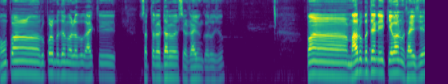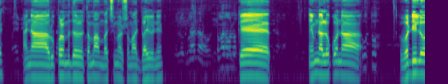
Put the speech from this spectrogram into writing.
હું પણ રૂપણ બધામાં લગભગ આજથી સત્તર અઢાર વર્ષ ડ્રાઇવિંગ કરું છું. પણ મારું બધાને એ કહેવાનું થાય છે, આના બદલ તમામ મચ્છીમાર સમાજ ભાઈઓને, કે એમના લોકોના વડીલો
